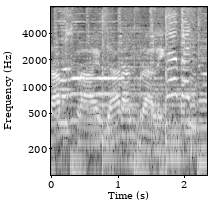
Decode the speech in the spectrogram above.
subscribe. Jaran beralih.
